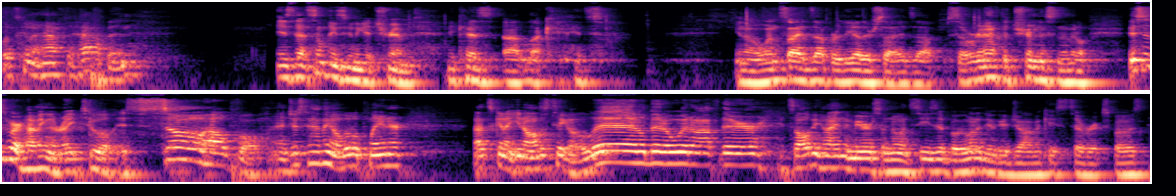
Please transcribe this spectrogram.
what's gonna have to happen is that something's gonna get trimmed because, uh, look, it's, you know, one side's up or the other side's up. So we're gonna have to trim this in the middle. This is where having the right tool is so helpful. And just having a little planer, that's gonna, you know, I'll just take a little bit of wood off there. It's all behind the mirror so no one sees it, but we wanna do a good job in case it's ever exposed.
